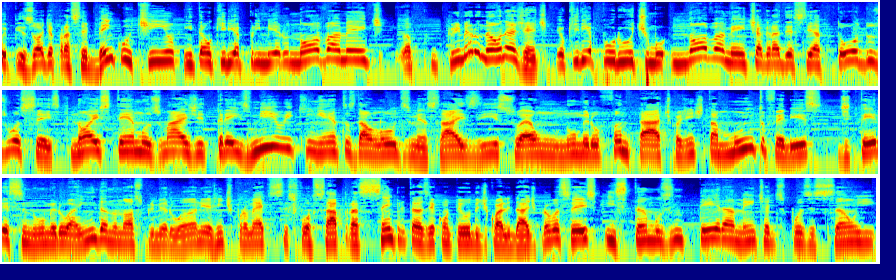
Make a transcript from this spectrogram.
episódio é para ser bem curtinho, então eu queria primeiro novamente, primeiro não, né, gente? Eu queria por último novamente agradecer a todos vocês. Nós temos mais de 3.500 downloads mensais e isso é um número fantástico. A gente está muito feliz de ter esse número ainda no nosso primeiro ano e a gente promete se esforçar para sempre trazer conteúdo de qualidade para vocês. Estamos inteiramente à disposição e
